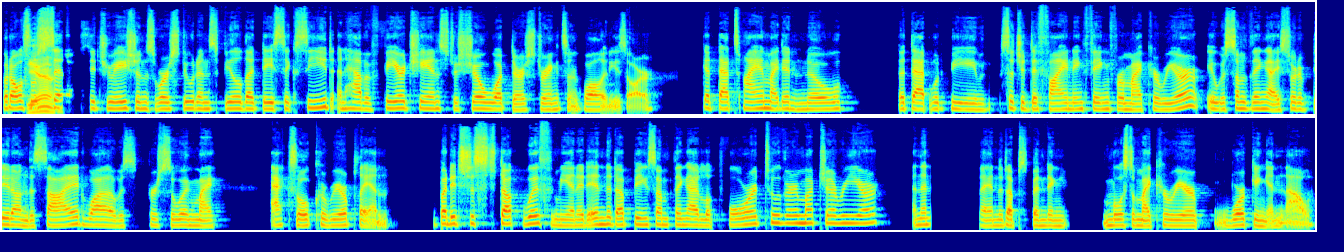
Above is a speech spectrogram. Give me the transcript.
but also yeah. set up situations where students feel that they succeed and have a fair chance to show what their strengths and qualities are. At that time, I didn't know that that would be such a defining thing for my career. It was something I sort of did on the side while I was pursuing my actual career plan. But it's just stuck with me and it ended up being something I look forward to very much every year. And then I ended up spending most of my career working in now.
